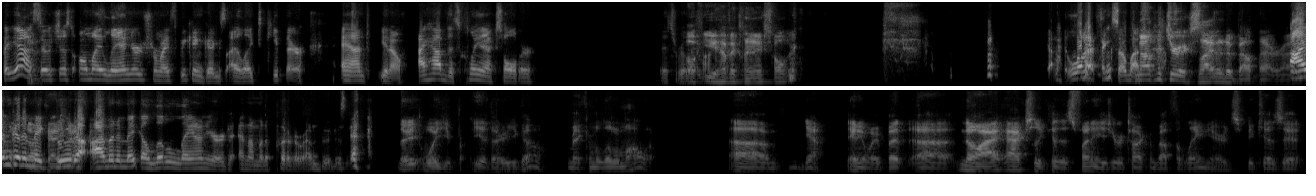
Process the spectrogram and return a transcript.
but yeah, Yeah. so it's just all my lanyards for my speaking gigs I like to keep there. And you know, I have this Kleenex holder. It's really oh fun. you have a kleenex holder I love that thing so much. not that you're excited about that right I'm gonna make Okay, Buddha. okay. I'm gonna make a little lanyard and I'm gonna put it around Buddha's neck. There, well, you yeah, there you go. Make him a little smaller. Um, yeah. Anyway, but uh, no, I actually because it's funny as you were talking about the lanyards because it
